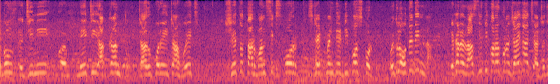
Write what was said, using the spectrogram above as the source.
এবং যিনি মেয়েটি আক্রান্ত যার উপরে এটা হয়েছে সে তো তার ওয়ান সিক্স ফোর স্টেটমেন্ট দিয়ে ডিপোজ করবে। ওইগুলো হতে দিন না। এখানে রাজনীতি করার কোনো জায়গা আছে? আর যদি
